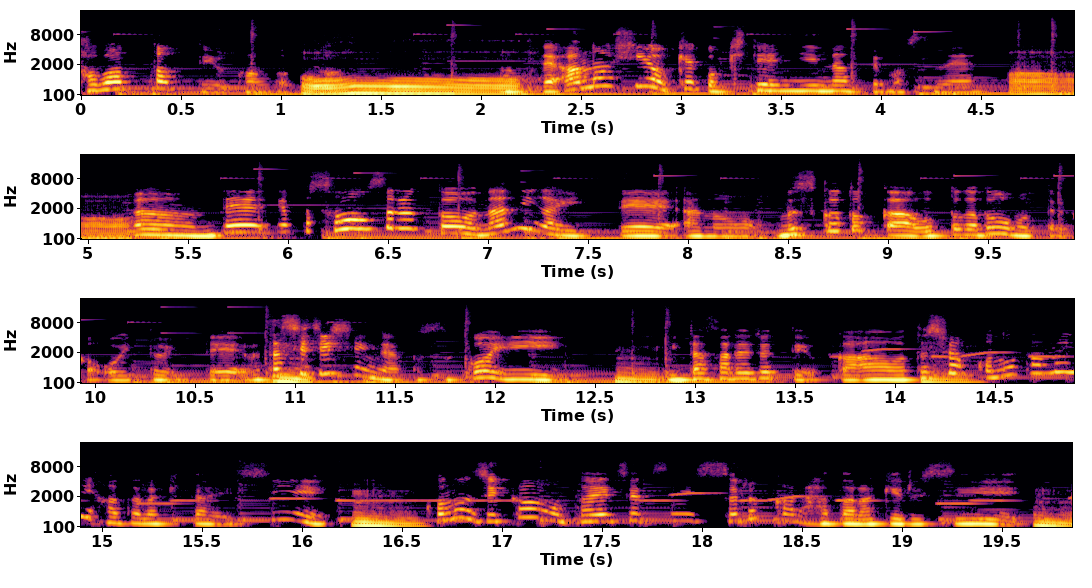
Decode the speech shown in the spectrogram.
変わったっていう感覚があって、あの日を結構起点になってますね。うん、でやっぱそうすると何がいいってあの息子とか夫がどう思ってるか置いといて私自身がやっぱすごいうん。満たされるっていうか、あ私はこのために働きたいし、うん。この時間を大切にするから働けるし、うん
